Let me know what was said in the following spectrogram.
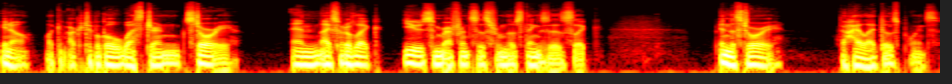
you know, like an archetypical western story. And I sort of like use some references from those things as like in the story to highlight those points.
